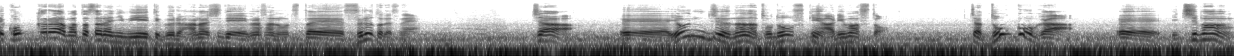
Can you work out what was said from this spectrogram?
で、こっからまたさらに見えてくる話で皆さんにお伝えするとですね、じゃあ、えー47都道府県ありますと。じゃあどこが、えー一番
